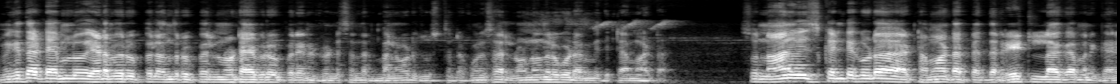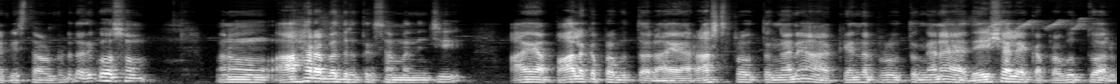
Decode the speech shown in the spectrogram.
మిగతా టైంలో ఎనభై రూపాయలు వంద రూపాయలు నూట యాభై రూపాయలు అయినటువంటి సందర్భాలను కూడా చూస్తుంటాం. కొన్నిసార్లు రెండు వందలు కూడా అమ్మింది టమాటా. సో నాన్ వెజ్ కంటే కూడా టమాటా పెద్ద రేట్లలాగా మనకి కనిపిస్తూ ఉంటుంది అందుకోసం మనం ఆహార భద్రతకు సంబంధించి ఆయా పాలక ప్రభుత్వాలు ఆయా రాష్ట్ర ప్రభుత్వం కానీ ఆ కేంద్ర ప్రభుత్వం కానీ ఆయా దేశాల యొక్క ప్రభుత్వాలు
